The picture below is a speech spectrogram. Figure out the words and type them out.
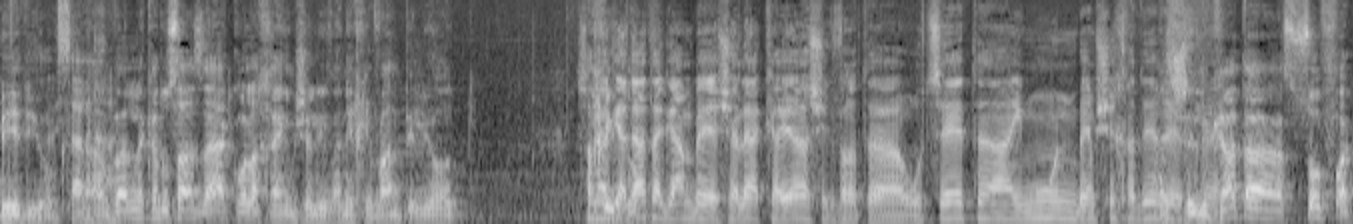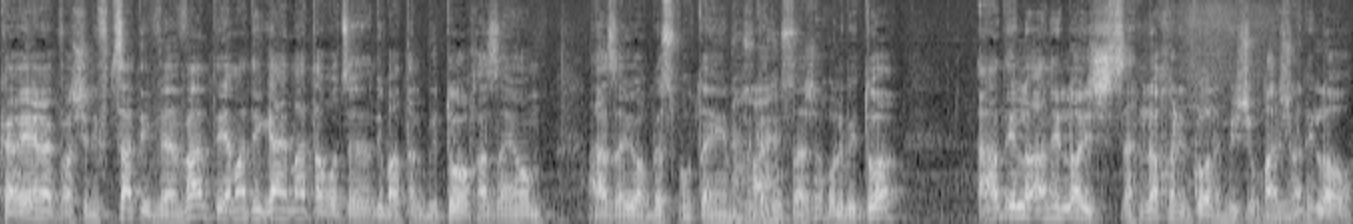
בדיוק, בסל אחד. אבל כדורסל זה היה כל החיים שלי, ואני כיוונתי להיות זאת אומרת, הכי טוב. ידעת גם בשלהי הקריירה שכבר אתה רוצה את האימון בהמשך הדרך? אז שלקראת סוף הקריירה, כבר שנפצעתי והבנתי, אמרתי, גיא, מה אתה רוצה? דיברת על ביטוח, אז היום, אז היו הרבה ספורטאים נכון. בכדורסל שהלכו לביטוח. אמרתי, לא, אני לא, איש- אני לא יכול למכור למישהו משהו, אני לא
